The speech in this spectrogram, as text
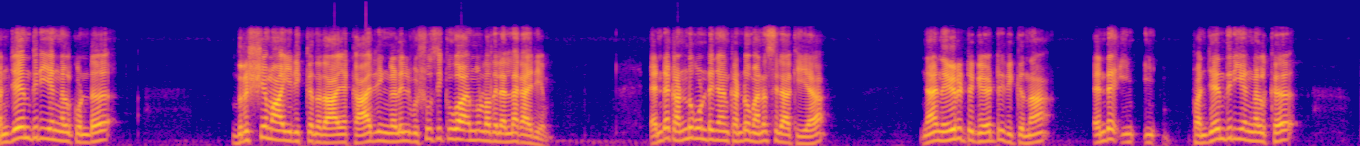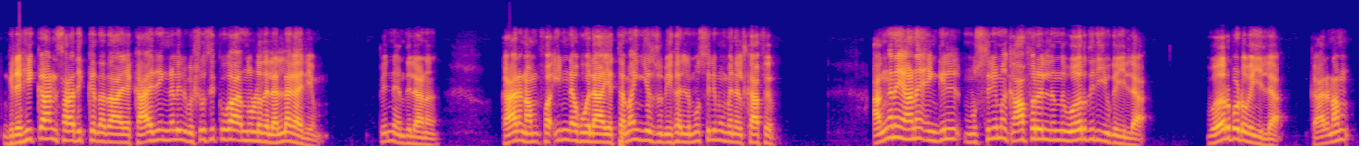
പഞ്ചേന്ദ്രിയങ്ങൾ കൊണ്ട് ദൃശ്യമായിരിക്കുന്നതായ കാര്യങ്ങളിൽ വിശ്വസിക്കുക എന്നുള്ളതിലല്ല കാര്യം. എന്റെ കണ്ണുകൊണ്ട് ഞാൻ കണ്ടു മനസ്സിലാക്കിയ ഞാൻ നേരിട്ട് കേട്ടിരിക്കുന്ന എന്റെ പഞ്ചേന്ദ്രിയങ്ങൾക്ക് ഗ്രഹിക്കാൻ സാധിക്കുന്നതായ കാര്യങ്ങളിൽ വിശ്വസിക്കുക എന്നുള്ളതിലല്ല കാര്യം. പിന്നെ എന്തിലാണ്? കാരണം ഫ ഇന്നഹുലായ തമയ്യസു ബിഹൽ മുസ്ലിമു മിനൽ കാഫിർ. അങ്ങനെയാണ് എങ്കിൽ മുസ്ലിം കാഫിറിൽ നിന്ന് വേർതിരിയുകയില്ല വേർപെടുകയില്ല. കാരണം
